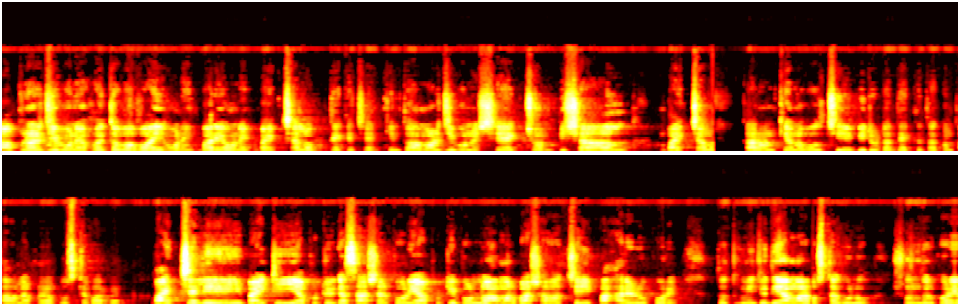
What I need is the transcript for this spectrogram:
আপনার জীবনে হয়তোবা ভাই অনেকবারই অনেক বাইক চালক দেখেছেন, কিন্তু আমার জীবনে সে একজন বিশাল বাইক চালক। কারণ কেন বলছি, এই ভিডিওটা দেখতে থাকুন তাহলে আপনারা বুঝতে পারবেন। বাইক চালিয়ে এই বাইকটি আপুটির কাছে আসার পরে আপুটি বলল, আমার বাসা হচ্ছে এই পাহাড়ের উপরে। তো তুমি যদি আমার অবস্থাগুলো সুন্দর করে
